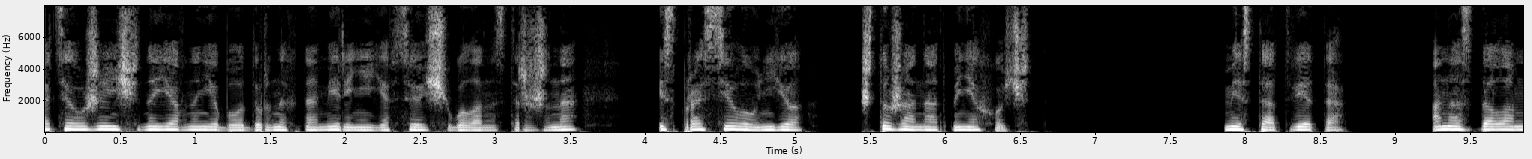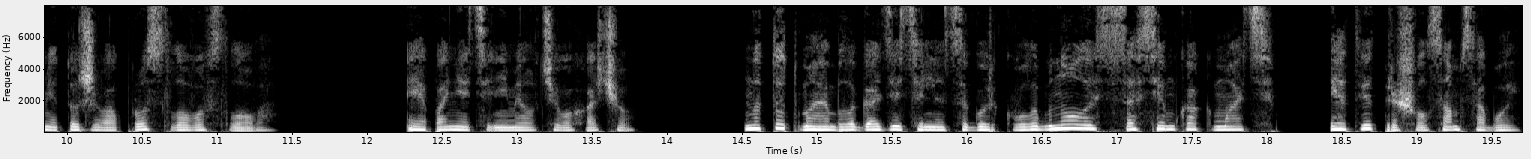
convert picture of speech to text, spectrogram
Хотя у женщины явно не было дурных намерений, я все еще была насторожена и спросила у нее, что же она от меня хочет. Вместо ответа она задала мне тот же вопрос слово в слово. Я понятия не имела, чего хочу. Но тут моя благодетельница горько улыбнулась, совсем как мать, и ответ пришел сам собой.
